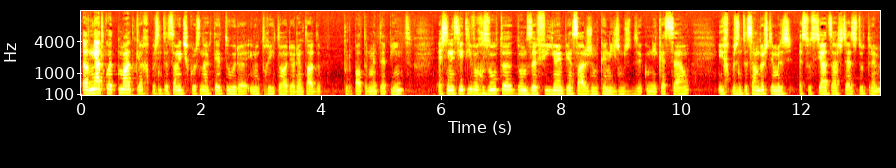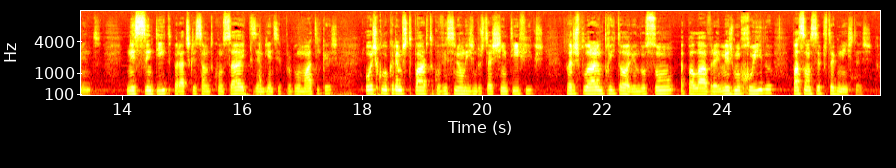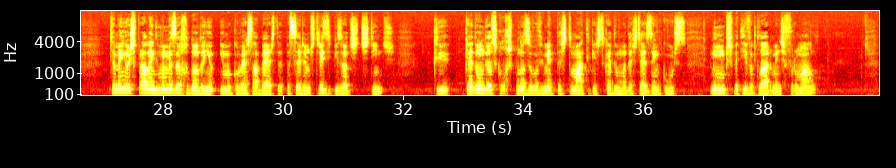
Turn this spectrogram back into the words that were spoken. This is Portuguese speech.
Alinhado com a temática Representação e Discurso na Arquitetura e no Território, orientada por Paulo Tormenta Pinto, esta iniciativa resulta de um desafio em pensar os mecanismos de comunicação e representação dos temas associados às teses de doutoramento. Nesse sentido, para a descrição de conceitos, ambientes e problemáticas, hoje colocaremos de parte o convencionalismo dos textos científicos para explorar um território onde o som, a palavra e mesmo o ruído passam a ser protagonistas. Também hoje, para além de uma mesa redonda e uma conversa aberta, passaremos três episódios distintos que cada um deles corresponde ao desenvolvimento das temáticas de cada uma das teses em curso, numa perspectiva, claro, menos formal.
